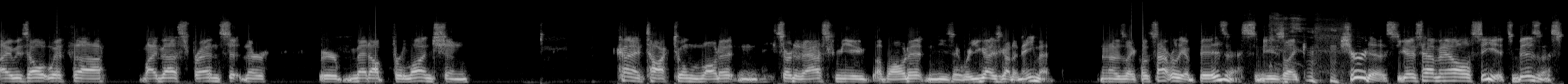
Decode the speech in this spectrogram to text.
I was out with uh, my best friend sitting there. We were met up for lunch and kind of talked to him about it and he started asking me about it and he's like well you guys got to name it and i was like well it's not really a business and he's like sure it is you guys have an llc it's a business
